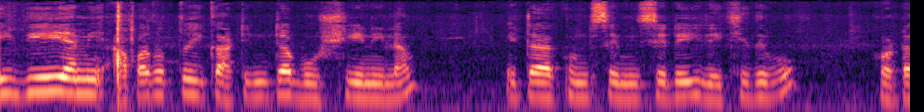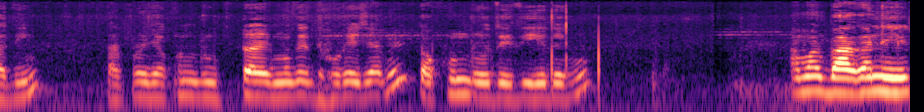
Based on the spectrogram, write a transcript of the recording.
এই দিয়েই আমি আপাতত এই কাটিংটা বসিয়ে নিলাম। এটা এখন সেমি সেডেই রেখে দেবো কটা দিন। তারপরে যখন রুটটা এর মধ্যে ধরে যাবে, তখন রোদে দিয়ে দেবো। আমার বাগানের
